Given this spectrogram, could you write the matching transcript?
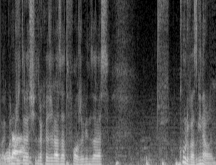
Jak Ura. że teraz się trochę żelaza tworzy, więc zaraz... Kurwa, zginąłem.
